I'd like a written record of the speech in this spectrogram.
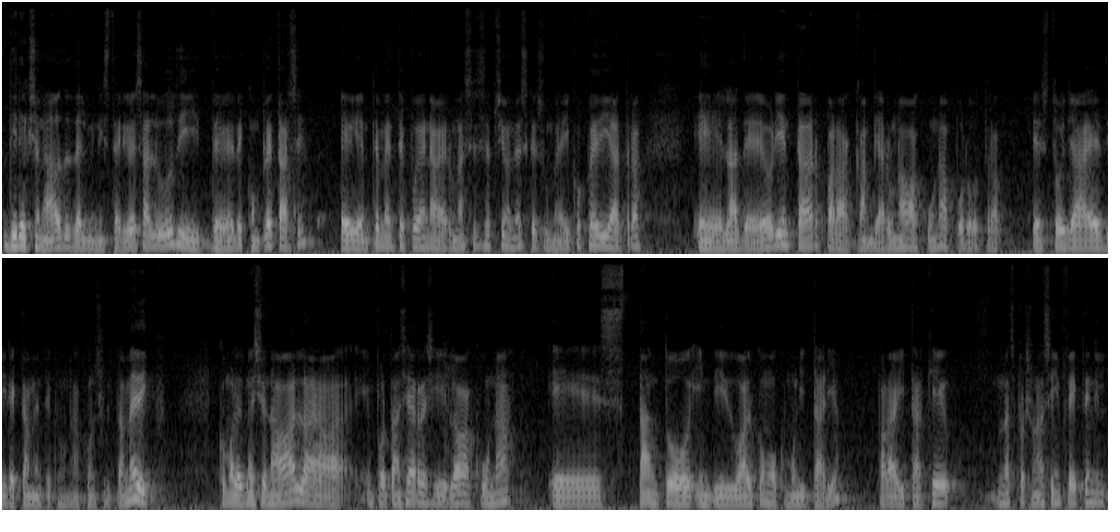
direccionados desde el Ministerio de Salud y deben de completarse. Evidentemente pueden haber unas excepciones que su médico pediatra eh, las debe orientar para cambiar una vacuna por otra. Esto ya es directamente con una consulta médica. Como les mencionaba, la importancia de recibir la vacuna es tanto individual como comunitaria para evitar que unas personas se infecten y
